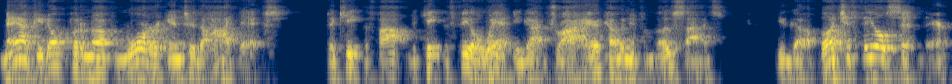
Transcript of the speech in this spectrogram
Now, if you don't put enough water into the hot decks to keep the to keep the fill wet, you got dry air coming in from both sides. You've got a bunch of fill sitting there,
